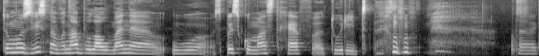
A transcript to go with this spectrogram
Тому, звісно, вона була у мене у списку must have to read. так,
